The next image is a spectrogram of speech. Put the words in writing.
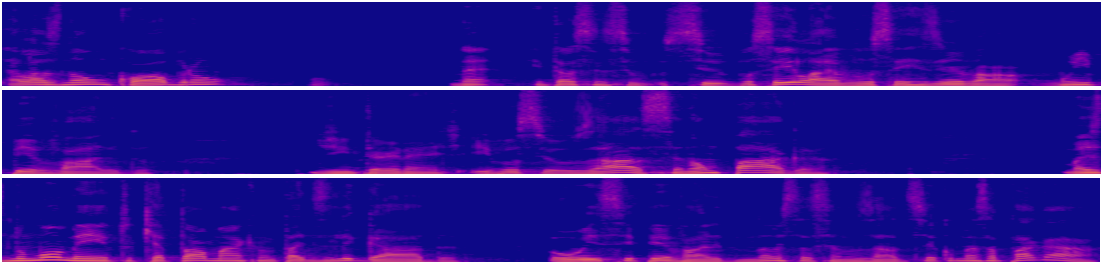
elas não cobram, né? Então assim, se, se você ir lá e você reservar um IP válido de internet e você usar, você não paga. Mas no momento que a tua máquina está desligada ou esse IP válido não está sendo usado, você começa a pagar.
